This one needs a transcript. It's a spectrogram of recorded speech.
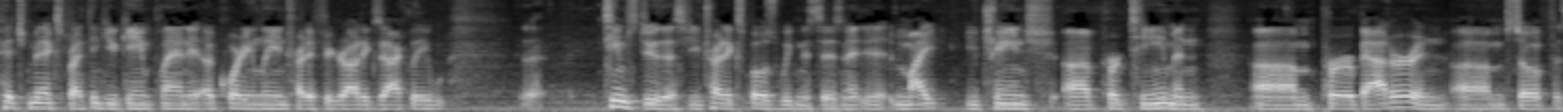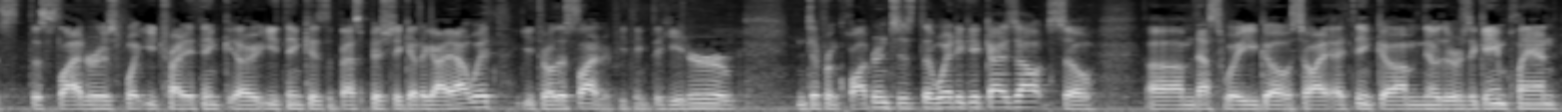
pitch mix. But I think you game plan it accordingly and try to figure out exactly uh, teams do this. You try to expose weaknesses, and it, it might you change uh, per team and um, per batter. And um, so if the slider is what you try to think uh, you think is the best pitch to get a guy out with, you throw the slider. If you think the heater in different quadrants is the way to get guys out, so um, that's the way you go. So I, I think um, you know there was a game plan.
